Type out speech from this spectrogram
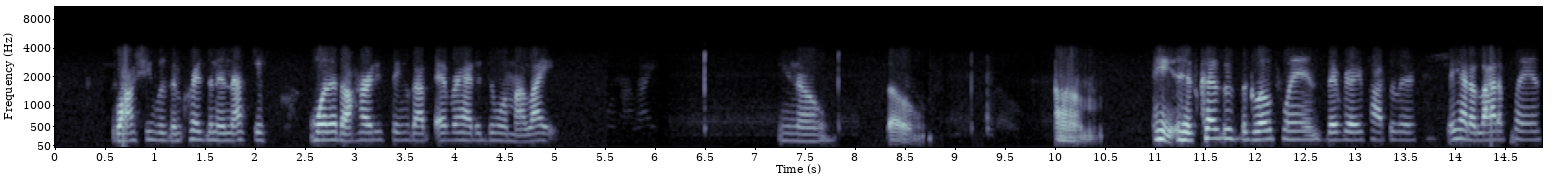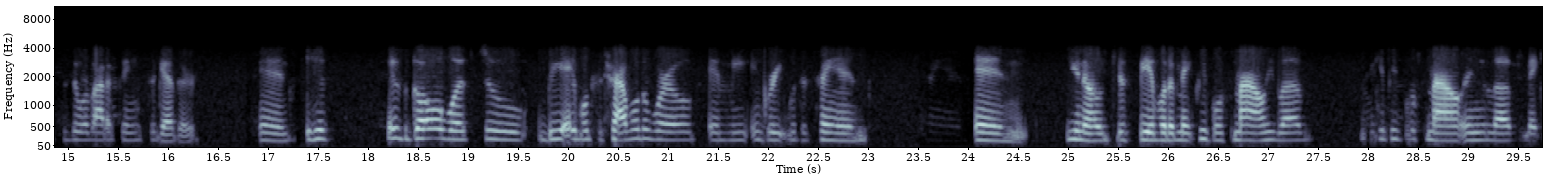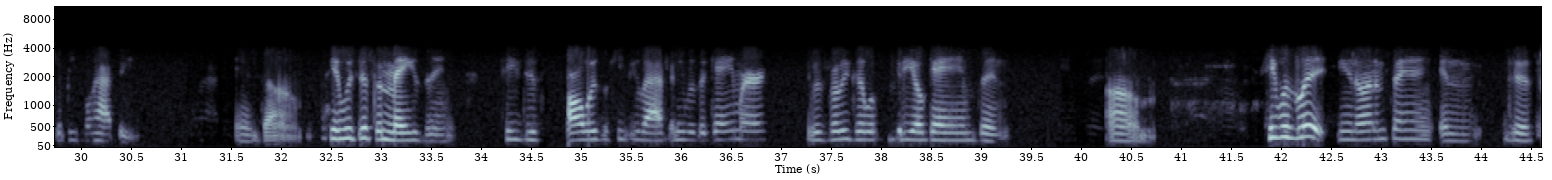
while she was in prison, and that's just one of the hardest things I've ever had to do in my life. You know, so um, he, his cousins, the Glow Twins, they're very popular. They had a lot of plans to do a lot of things together, and his his goal was to be able to travel the world and meet and greet with his fans and you know, just be able to make people smile. He loved making people smile and he loved making people happy. And um he was just amazing. He just always would keep you laughing. He was a gamer. He was really good with video games and um he was lit, you know what I'm saying? And just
